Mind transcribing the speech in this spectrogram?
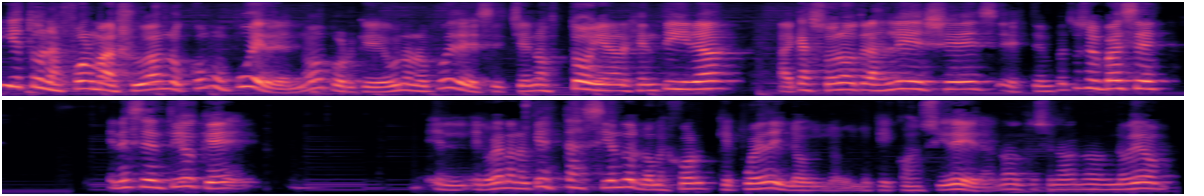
y esto es una forma de ayudarlo como pueden, ¿no? Porque uno no puede decir, che, no estoy en Argentina, acá son otras leyes. Este, entonces me parece, en ese sentido, que el, gobierno no está haciendo lo mejor que puede y lo, que considera, ¿no? Entonces no, veo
